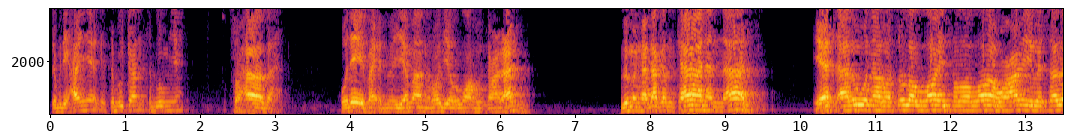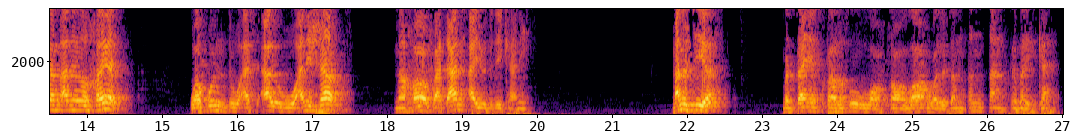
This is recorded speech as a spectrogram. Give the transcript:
Seperti halnya kita sebutkan sebelumnya sahabat Hudzaifah bin Yaman radhiyallahu taala anhu beliau mengatakan kana nas yas'aluna Rasulullah sallallahu alaihi wasallam anil khair wa kuntu as'aluhu anil syarr makhafatan ayudrikani. Manusia bertanya kepada Rasulullah wasallam tentang kebaikan.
